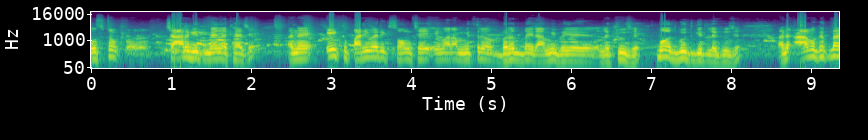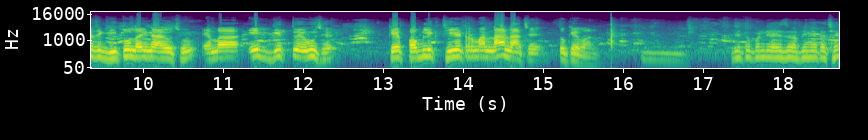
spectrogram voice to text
મોસ્ટ ઓફ ચાર ગીત મેં લખ્યા છે અને એક પારિવારિક સોંગ છે એ મારા મિત્ર ભરતભાઈ રામીભાઈએ લખ્યું છે. બહુ અદ્ભુત ગીત લખ્યું છે. અને આ વખતના જે ગીતો લઈને આવ્યો છું એમાં એક ગીત તો એવું છે કે પબ્લિક થિયેટરમાં ના નાચે તો કહેવાનું. જીતુ પંડ્યા એઝ અભિનેતા છે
